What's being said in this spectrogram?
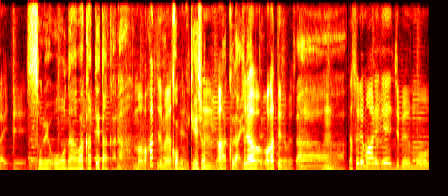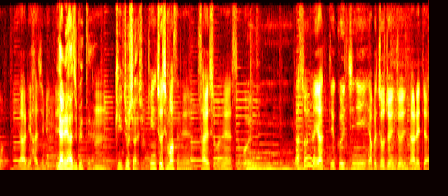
えて。それオーナー分かってたんかな。まあ分かってると思います、ね、コミュニケーションうまくないなそれは分かってると思います、ね、うん、それもあれで自分もやり始めて。やり始めて、うん、緊張したでしょ？緊張しますね最初はねすごい。そういうのやっていくうちにやっぱ徐々に徐々に慣れてく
